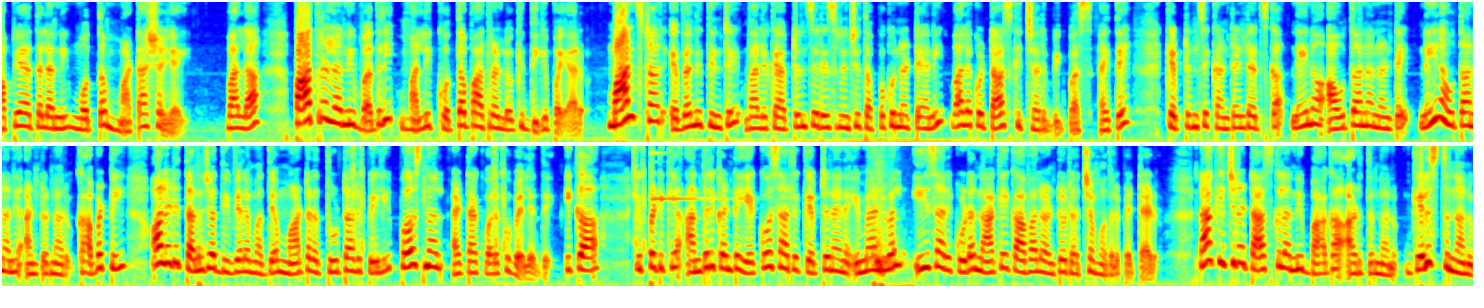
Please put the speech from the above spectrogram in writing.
ఆప్యాయతలన్నీ మొత్తం మటాష్ అయ్యాయి వాళ్ళ పాత్రలన్నీ వదిలి మళ్ళీ కొత్త పాత్రల్లోకి దిగిపోయారు. మాన్ స్టార్ ఎవరిని తింటే వాళ్ళు కెప్టెన్ సిరీస్ నుంచి తప్పుకున్నట్టే అని వాళ్ళకు టాస్క్ ఇచ్చారు బిగ్ బాస్. అయితే కెప్టెన్సీ కంటెంటర్స్గా నేను అవుతానంటే నేను అవుతానని అంటున్నారు. కాబట్టి ఆల్రెడీ తనుజ దివ్యల మధ్య మాటల తూటాలు పేలి పర్సనల్ అటాక్ వరకు వెళ్ళింది. ఇక ఇప్పటికే అందరికంటే ఎక్కువసార్లు కెప్టెన్ అయిన ఇమాన్యువల్ ఈసారి కూడా నాకే కావాలంటూ రచ్చ మొదలుపెట్టాడు. నాకు ఇచ్చిన టాస్కులన్నీ బాగా ఆడుతున్నాను గెలుస్తున్నాను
